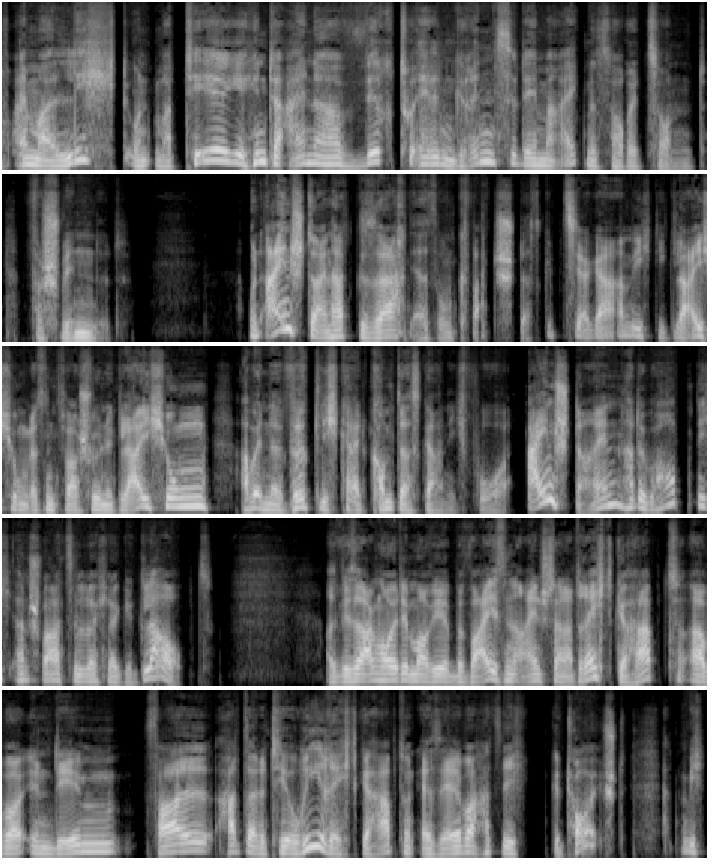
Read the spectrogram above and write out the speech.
auf einmal Licht und Materie hinter einer virtuellen Grenze dem Ereignishorizont verschwindet. Und Einstein hat gesagt, ja, so ein Quatsch, das gibt's ja gar nicht. Die Gleichungen, das sind zwar schöne Gleichungen, aber in der Wirklichkeit kommt das gar nicht vor. Einstein hat überhaupt nicht an schwarze Löcher geglaubt. Also wir sagen heute immer, wir beweisen, Einstein hat recht gehabt, aber in dem Fall hat seine Theorie recht gehabt und er selber hat sich getäuscht. Hat mich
